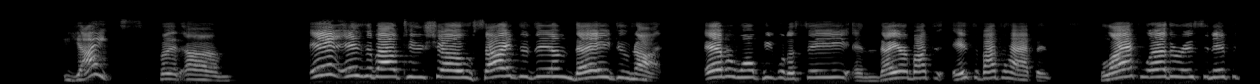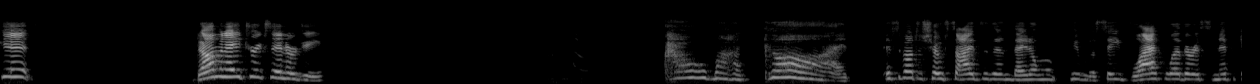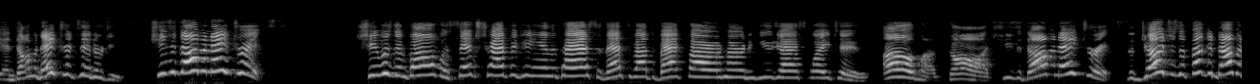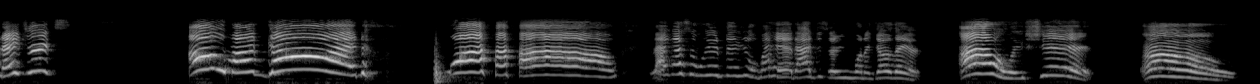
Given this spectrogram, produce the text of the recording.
yikes. But um, it is about to show sides of them they do not ever want people to see, and they are about to, it's about to happen. Black leather is significant. Dominatrix energy. Oh my God. It's about to show sides of them they don't want people to see. Black leather is significant. And dominatrix energy. She's a dominatrix. She was involved with sex trafficking in the past, and that's about to backfire on her in a huge ass way, too. Oh my God. She's a dominatrix. The judge is a fucking dominatrix? Oh my God. Wow. I got some weird visual in my head. I just don't even want to go there. Holy shit. Oh.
